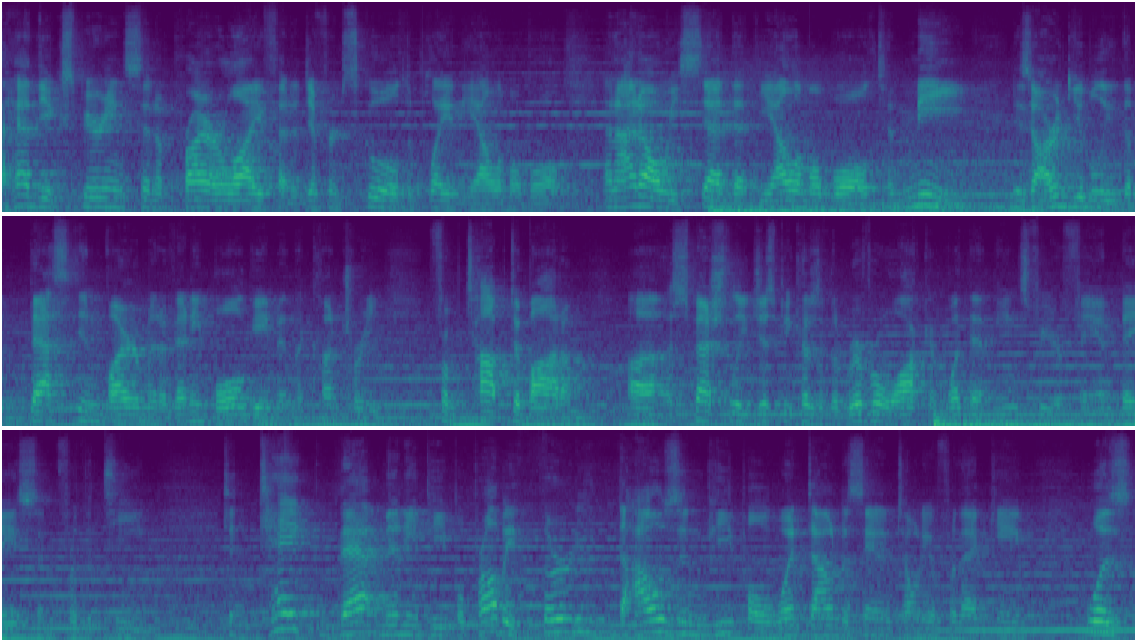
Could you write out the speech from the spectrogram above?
I, had the experience in a prior life at a different school to play in the Alamo Bowl. And I'd always said that the Alamo Bowl, to me, is arguably the best environment of any bowl game in the country from top to bottom, uh, especially just because of the Riverwalk and what that means for your fan base and for the team. To take that many people, probably 30,000 people went down to San Antonio for that game was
